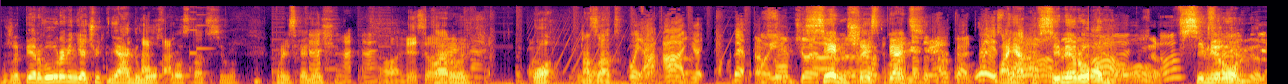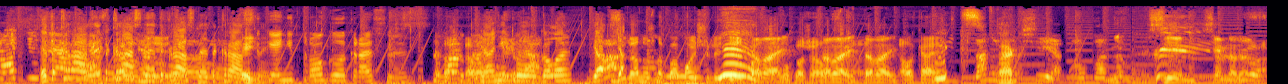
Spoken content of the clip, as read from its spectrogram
Уже первый уровень, я чуть не оглох просто от всего происходящего. Весело. Второй. О, назад. Ой, а, а, я... куда я- Там Ой, Понятно, всемиром. Всемиром. Это красное, это красное, это красное, это Так красное. я не трогала красное. Так. Я не трогала. Я. Сюда нужно побольше людей. Давай, пожалуйста. давай, давай. Толкаем. Так. все, но по Не- одному. Семь, семь надо.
